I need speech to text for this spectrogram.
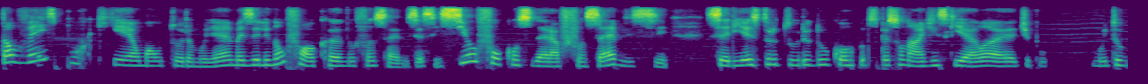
talvez porque é uma autora mulher, mas ele não foca no fanservice. Assim, se eu for considerar fanservice, seria a estrutura do corpo dos personagens, que ela é, tipo, muito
